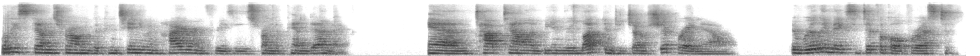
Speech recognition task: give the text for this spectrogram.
really stems from the continuing hiring freezes from the pandemic and top talent being reluctant to jump ship right now, it really makes it difficult for us to,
